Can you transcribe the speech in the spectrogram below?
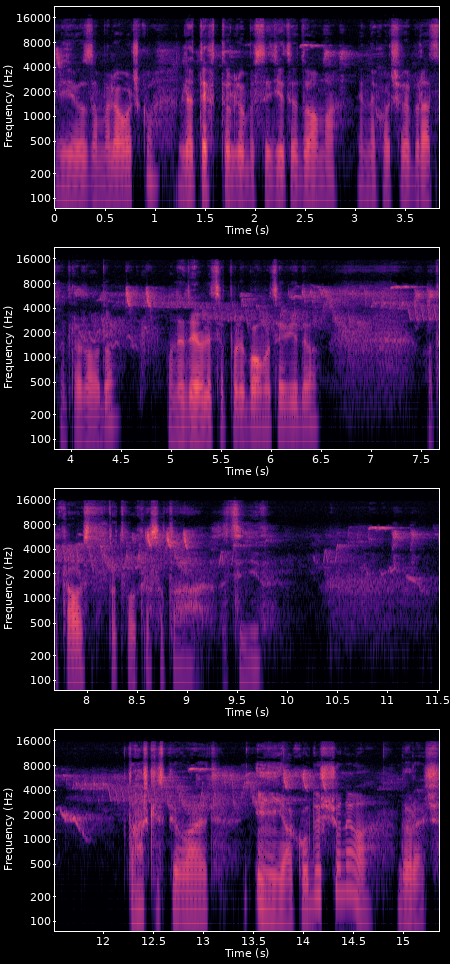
відеозамальовочку. Для тих, хто любить сидіти вдома і не хоче вибиратися на природу. Вони дивляться по-любому це відео. Отака ось тут красота. Зацініть. Пташки співають. І ніякого дощу нема, до речі.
